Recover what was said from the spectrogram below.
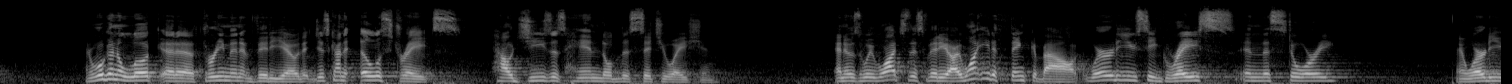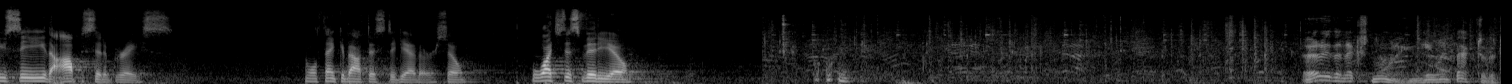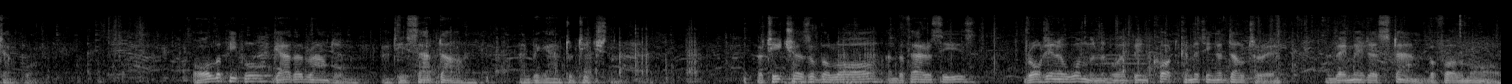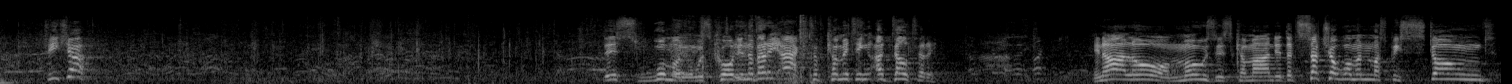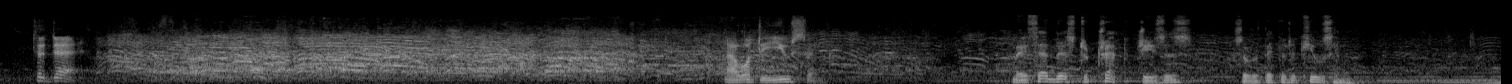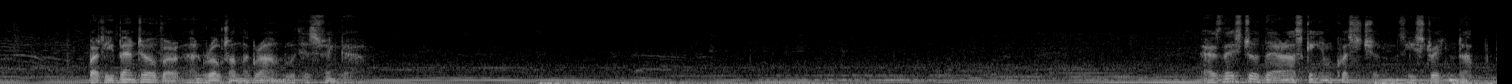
And we're going to look at a three minute video that just kind of illustrates how Jesus handled this situation. And as we watch this video, I want you to think about where do you see grace in this story? And where do you see the opposite of grace? And we'll think about this together. So watch this video. Early the next morning, he went back to the temple. All the people gathered round him, and he sat down and began to teach them. The teachers of the law and the Pharisees brought in a woman who had been caught committing adultery, and they made her stand before them all. Teacher! This woman was caught in the very act of committing adultery. In our law, Moses commanded that such a woman must be stoned to death. Now, what do you say? They said this to trap Jesus so that they could accuse him. But he bent over and wrote on the ground with his finger. As they stood there asking him questions, he straightened up.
